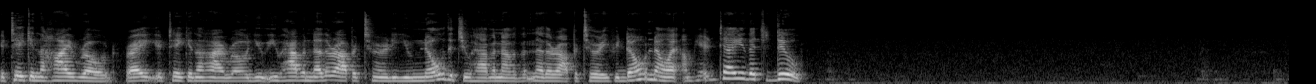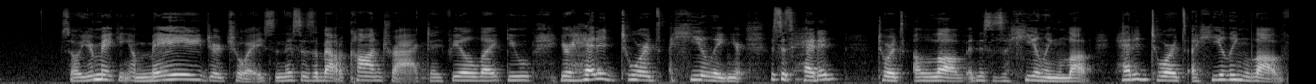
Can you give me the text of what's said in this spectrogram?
You're taking the high road, right? You're taking the high road. You you have another opportunity. You know that you have another another opportunity. If you don't know it, I'm here to tell you that you do. So you're making a major choice, and this is about a contract. I feel like you you're headed towards healing. You're, this is headed towards a love, and this is a healing love. Headed towards a healing love.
